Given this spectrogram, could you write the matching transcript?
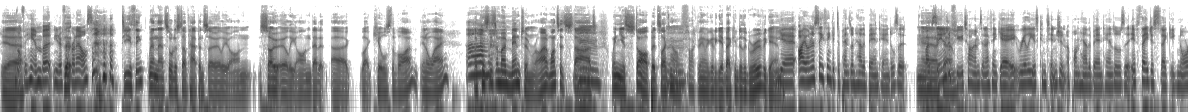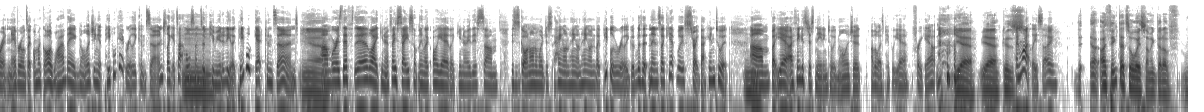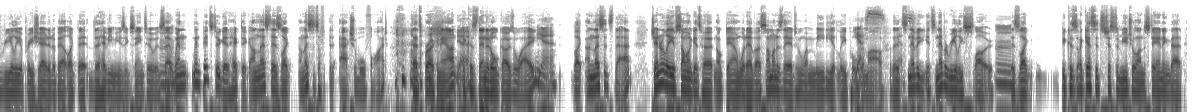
Yeah. Not for him, but you know, for The- everyone else. Do you think when that sort of stuff happens so early on, so early on that it uh, like kills the vibe in a way? Because there's a momentum, right? Once it starts, when you stop, it's like, oh fuck, then we got to get back into the groove again. Yeah, I honestly think it depends on how the band handles it. Yeah, I've seen it a few times, and I think yeah, it really is contingent upon how the band handles it. If they just like ignore it, and everyone's like, "Oh my god, why aren't they acknowledging it?" People get really concerned. Like it's that whole sense of community. Like people get concerned. Mm. Yeah. Um, whereas if they're like, you know, if they say something like, "Oh yeah, like you know this um this has gone on," and we're just hang on, hang on, hang on. Like people are really good with it, and then it's like, "Yep, we're straight back into it." Mm-hmm. Um, but yeah, I think it's just needing to acknowledge it. Otherwise, people yeah freak out, yeah, yeah, because and rightly so. th- I- I think that's always something that I've really appreciated about like the the heavy music scene too is Mm. that when when pits do get hectic, unless there's like unless it's a an actual fight that's broken out, Yeah. because then it all goes away. Yeah, Like unless it's that, generally if someone gets hurt, knocked down, whatever, someone is there to immediately pull Yes. them off. It's Yes. Mm. never it's never really slow. There's like because I guess it's just a mutual understanding that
